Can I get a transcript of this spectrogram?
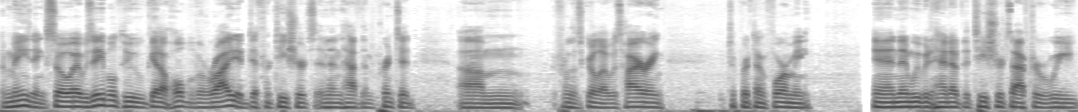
amazing. So I was able to get a whole variety of different T-shirts and then have them printed um, from this girl I was hiring to print them for me. And then we would hand out the T-shirts after we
